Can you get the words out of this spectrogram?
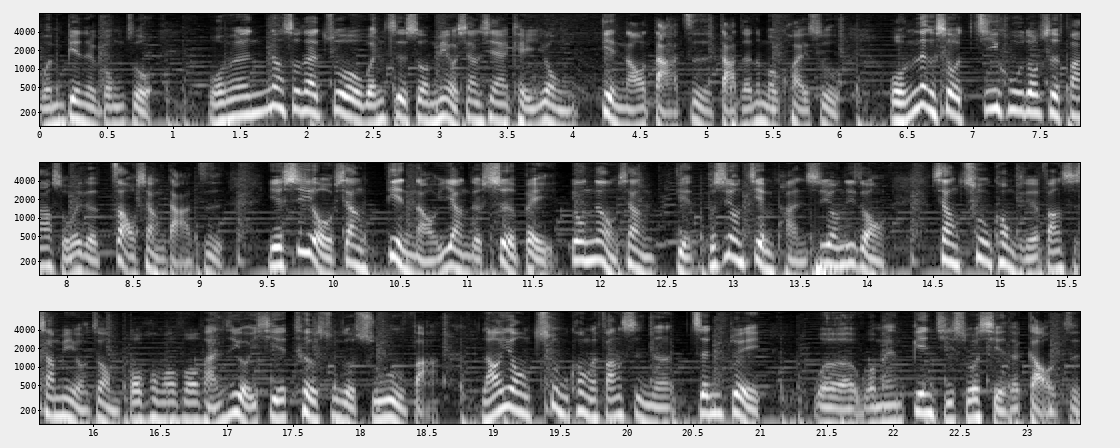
文编的工作。我们那时候在做文字的时候，没有像现在可以用电脑打字打得那么快速。我们那个时候几乎都是发所谓的照相打字，也是有像电脑一样的设备，用那种像点，不是用键盘，是用那种像触控笔的方式，上面有这种波波波波，反正是有一些特殊的输入法，然后用触控的方式呢，针对。我我们编辑所写的稿子，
